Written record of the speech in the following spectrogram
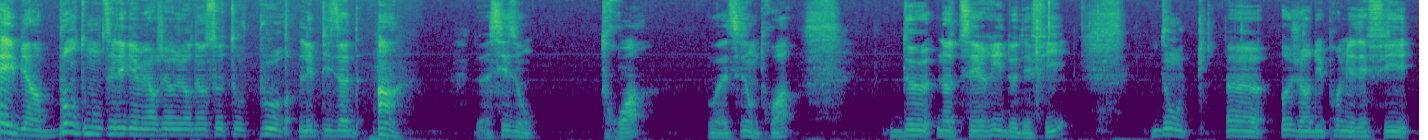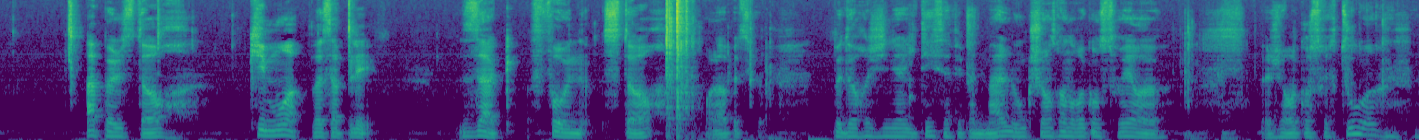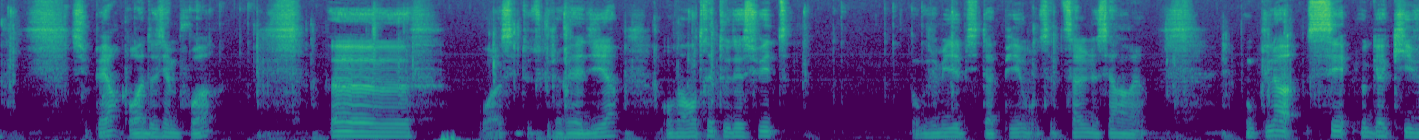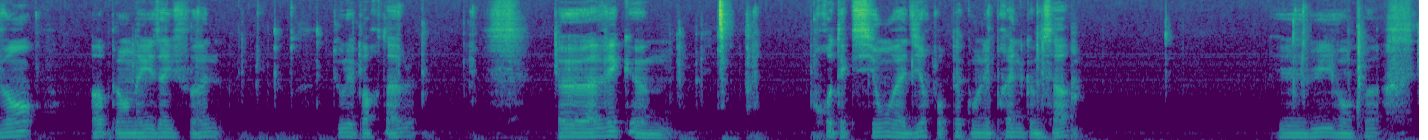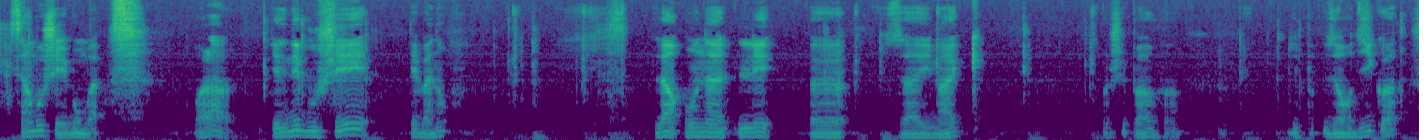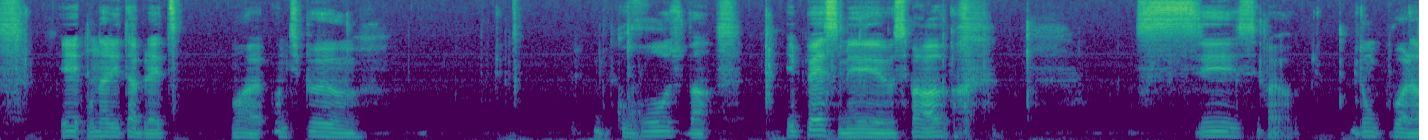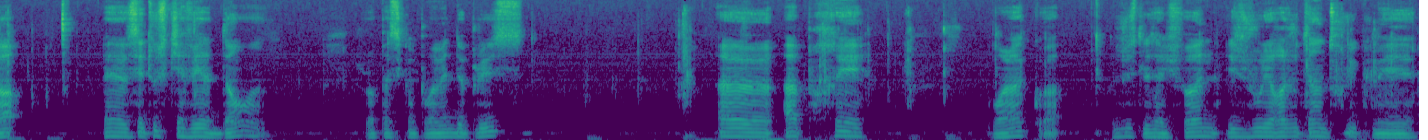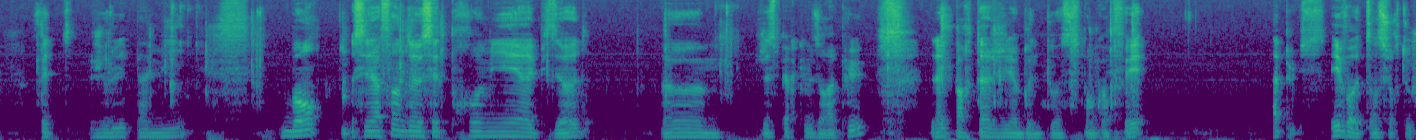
Eh bien, bon tout le monde, c'est les gamers. Et aujourd'hui, on se retrouve pour l'épisode 1 de la saison 3. Ouais, saison 3 de notre série de défis. Donc, euh, aujourd'hui, premier défi Apple Store qui, moi, va s'appeler Zach Phone Store. Voilà, parce que peu d'originalité, ça fait pas de mal. Donc, je suis en train de reconstruire. euh, je vais reconstruire tout. hein. Super pour la deuxième fois. Euh, voilà, c'est tout ce que j'avais à dire. On va rentrer tout de suite. Donc j'ai mis des petits tapis. Bon, cette salle ne sert à rien. Donc là, c'est le gars qui vend. Hop, on a les iPhones. Tous les portables. Euh, avec euh, protection, on va dire, pour pas qu'on les prenne comme ça. Et lui, il vend quoi? C'est un boucher. Bon, bah. Voilà. Il y le nez bouché. Et bah non. Là, on a les euh. Je sais pas. Les ordi, quoi. Et on a les tablettes. Ouais, un petit peu. euh, grosse. Enfin, épaisse, mais euh, c'est pas grave. c'est c'est pas grave. Donc voilà. Euh, c'est tout ce qu'il y avait là-dedans. hein. Je vois pas ce qu'on pourrait mettre de plus. Euh, après, voilà quoi. Juste les iPhones. Je voulais rajouter un truc, mais en fait, je l'ai pas mis. Bon, c'est la fin de cette premier épisode. Euh, J'espère que vous aura plu. Like, partage et abonne-toi si c'est pas encore fait. A plus. Et vote hein, surtout.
